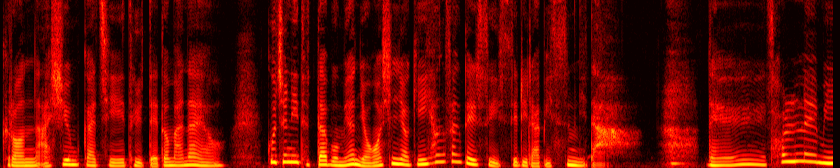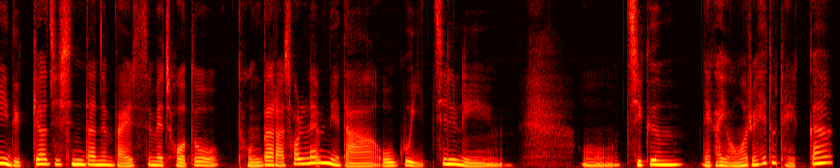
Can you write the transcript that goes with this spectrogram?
그런 아쉬움까지 들 때도 많아요. 꾸준히 듣다 보면 영어 실력이 향상될 수 있으리라 믿습니다. 네, 설렘이 느껴지신다는 말씀에 저도 덩달아 설렙니다. 5927님. 어, 지금 내가 영어를 해도 될까?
